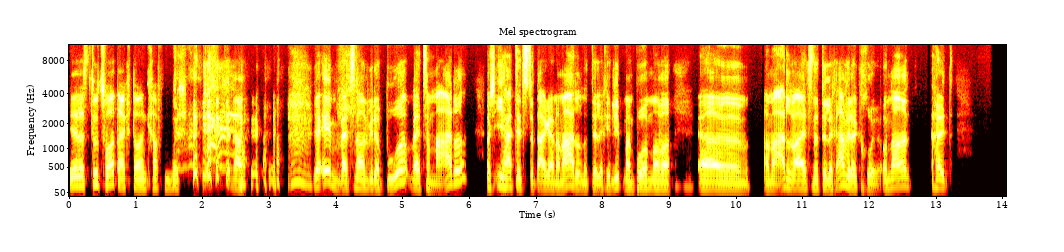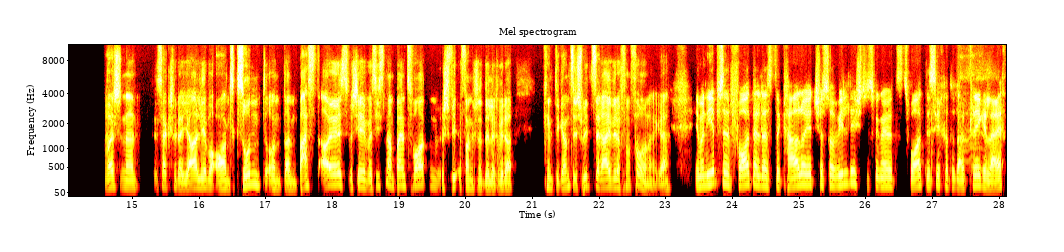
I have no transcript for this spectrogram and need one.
Ja, dass du zwei Traktoren kaufen musst. genau. ja, eben, weil es dann wieder Bur, weil es ein Madel. Weißt, ich hatte jetzt total gerne ein Madel natürlich. Ich liebe meinen Buben, aber ähm, ein Madel war jetzt natürlich auch wieder cool. Und dann halt, weißt du, dann sagst du wieder, ja, lieber eins gesund und dann passt alles. Was ist dann beim zweiten? Fangst du natürlich wieder, kommt die ganze Schwitzerei wieder von vorne, gell? Ich meine, ich habe den Vorteil, dass der Carlo jetzt schon so wild ist, deswegen wäre das zweite sicher total pflegeleicht.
